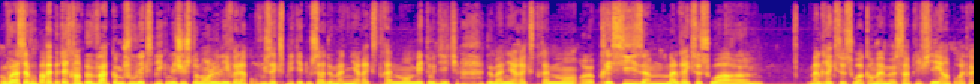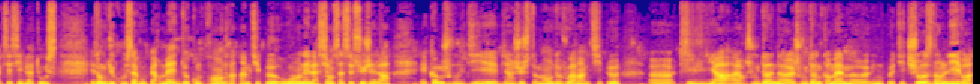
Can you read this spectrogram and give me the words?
Donc voilà, ça vous paraît peut-être un peu vague comme je vous l'explique, mais justement le livre est là pour vous expliquer tout ça de manière extrêmement méthodique, de manière extrêmement précise, malgré que ce soit malgré que ce soit quand même simplifié hein, pour être accessible à tous. Et donc du coup, ça vous permet de comprendre un petit peu où en est la science à ce sujet-là. Et comme je vous le dis, et eh bien justement de voir un petit peu euh, qu'il y a. Alors je vous donne, euh, je vous donne quand même euh, une petite chose dans le livre.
